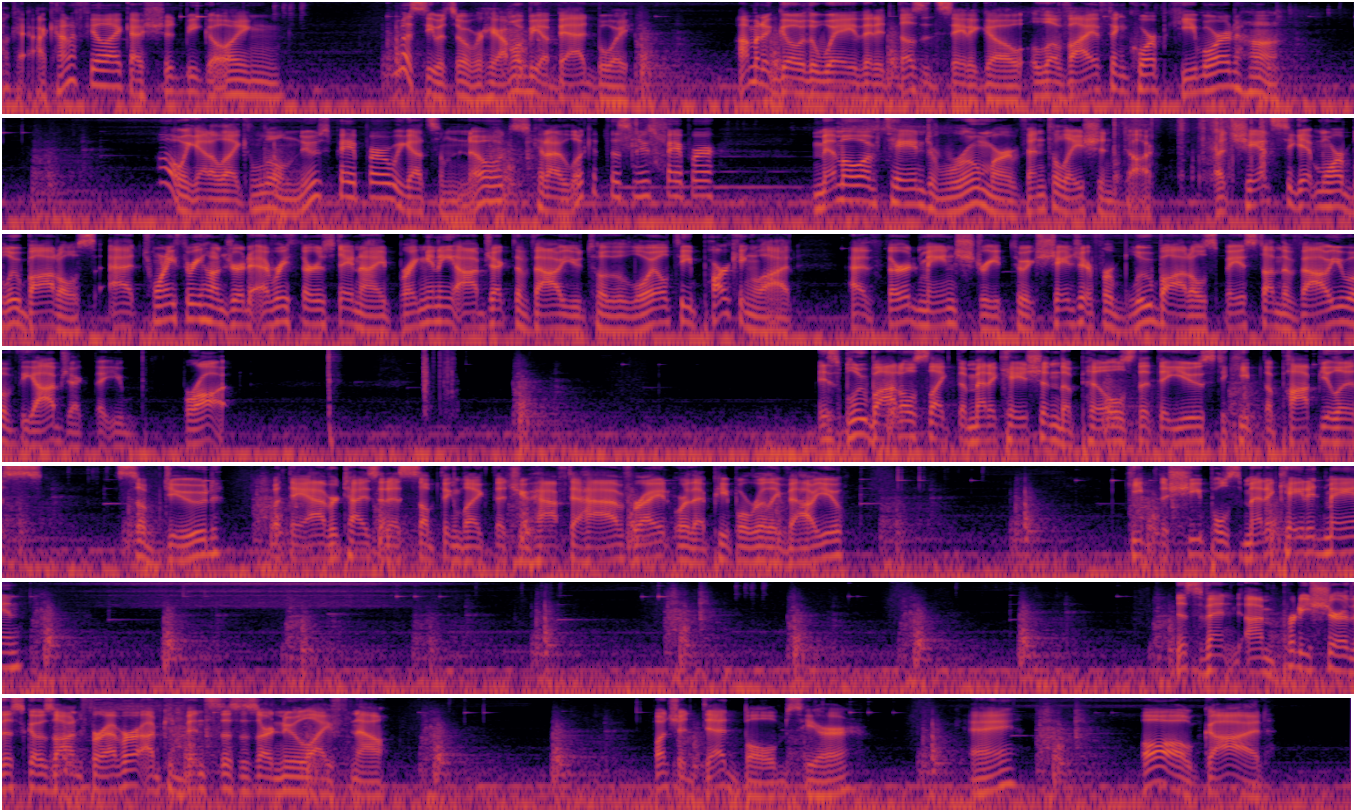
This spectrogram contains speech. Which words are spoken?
Okay, I kind of feel like I should be going... I'm gonna see what's over here. I'm gonna be a bad boy. I'm gonna go the way that it doesn't say to go. Leviathan Corp keyboard, huh? Oh, we got a like little newspaper. We got some notes. Can I look at this newspaper? Memo obtained rumor ventilation duct. A chance to get more blue bottles. At 2300 every Thursday night, bring any object of value to the loyalty parking lot at 3rd Main Street to exchange it for blue bottles based on the value of the object that you brought. Is blue bottles like the medication, the pills that they use to keep the populace subdued, but they advertise it as something like that you have to have, right? Or that people really value? Keep the sheeples medicated, man. This vent, I'm pretty sure this goes on forever. I'm convinced this is our new life now. Bunch of dead bulbs here. Okay. Oh, God.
